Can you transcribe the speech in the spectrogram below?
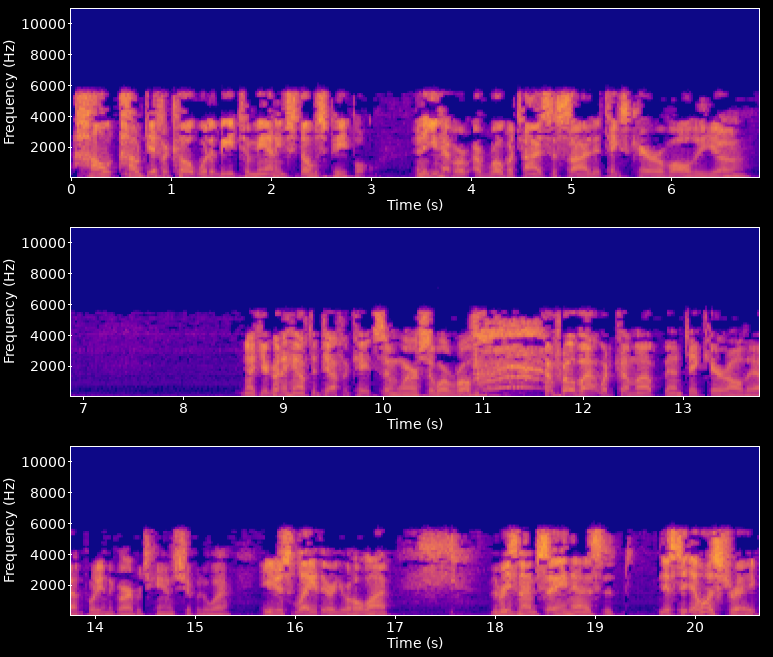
how how difficult would it be to manage those people? And then you have a, a robotized society that takes care of all the. Uh, like you're going to have to defecate somewhere, so a robot, a robot would come up and take care of all that and put it in the garbage can and ship it away. You just lay there your whole life. The reason I'm saying that is to, is to illustrate.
